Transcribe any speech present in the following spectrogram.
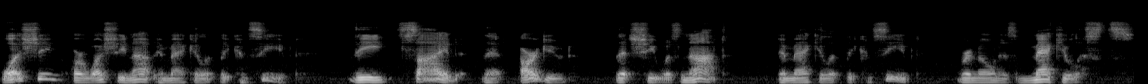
was she or was she not immaculately conceived? The side that argued that she was not immaculately conceived were known as maculists.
